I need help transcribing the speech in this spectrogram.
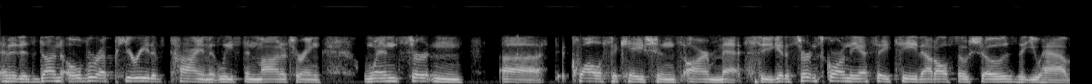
and it is done over a period of time, at least in monitoring, when certain uh, qualifications are met. So you get a certain score on the SAT. That also shows that you have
